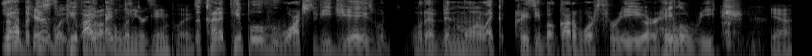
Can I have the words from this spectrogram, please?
Yeah, I don't but care these what you people- thought about I the linear gameplay. The kind of people who watched the VGAs would, would have been more like crazy about God of War 3 or Halo Reach. Yeah.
